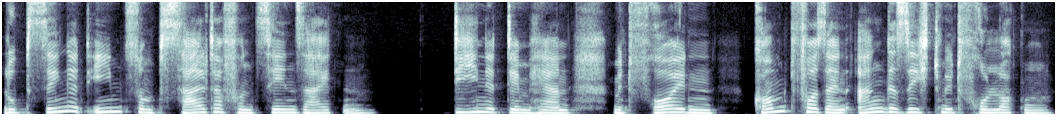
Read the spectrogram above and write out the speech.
Lob singet ihm zum Psalter von zehn Seiten. Dienet dem Herrn mit Freuden, kommt vor sein Angesicht mit Frohlocken.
